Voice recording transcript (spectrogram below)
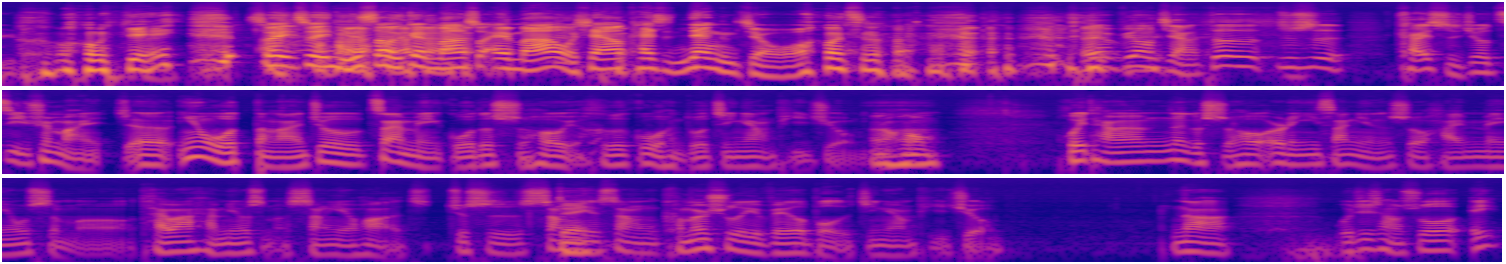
娱乐，OK。所以，所以你那时候跟妈说，哎、欸，妈，我现在要开始酿酒哦，是吗？哎，不用讲，这就是开始就自己去买。呃，因为我本来就在美国的时候也喝过很多精酿啤酒，然后回台湾那个时候，二零一三年的时候还没有什么，台湾还没有什么商业化的，就是商业上 commercially available 的精酿啤酒。那我就想说，哎、欸，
